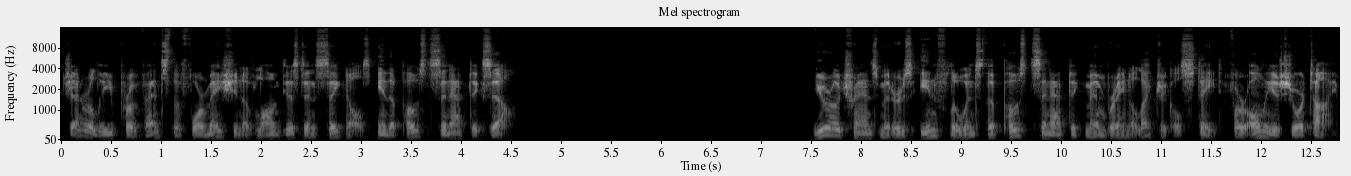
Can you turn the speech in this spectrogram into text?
generally prevents the formation of long distance signals in the postsynaptic cell. Neurotransmitters influence the postsynaptic membrane electrical state for only a short time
